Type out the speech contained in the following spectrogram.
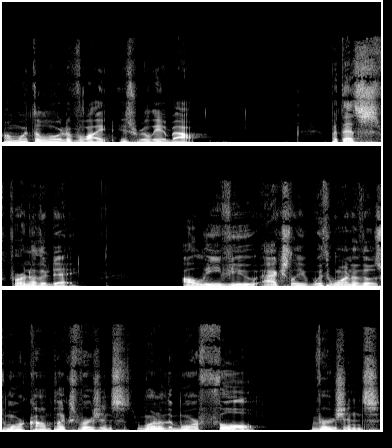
on what the Lord of Light is really about. But that's for another day. I'll leave you actually with one of those more complex versions, one of the more full versions,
